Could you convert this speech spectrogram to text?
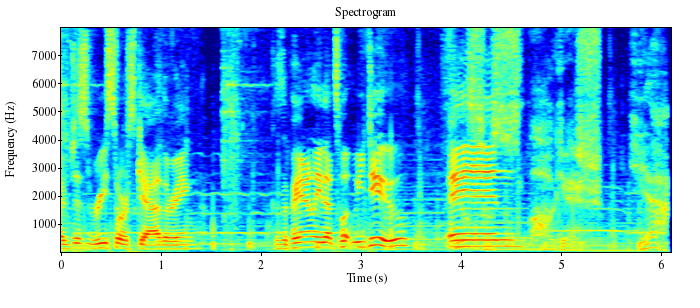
I'm just resource gathering. Because apparently that's what we do. And so sluggish. Yeah.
